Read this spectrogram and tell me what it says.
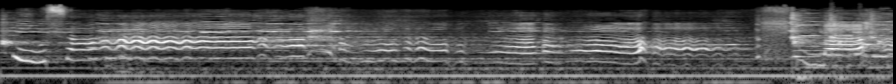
菩萨。啊妈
